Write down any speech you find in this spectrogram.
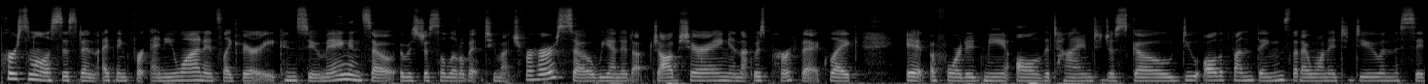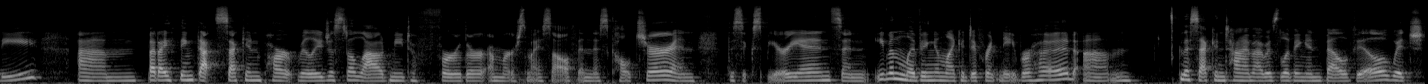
personal assistant, I think for anyone, it's like very consuming. And so it was just a little bit too much for her. So we ended up job sharing, and that was perfect. Like, it afforded me all the time to just go do all the fun things that I wanted to do in the city. Um, but I think that second part really just allowed me to further immerse myself in this culture and this experience, and even living in like a different neighborhood. Um, the second time I was living in Belleville, which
